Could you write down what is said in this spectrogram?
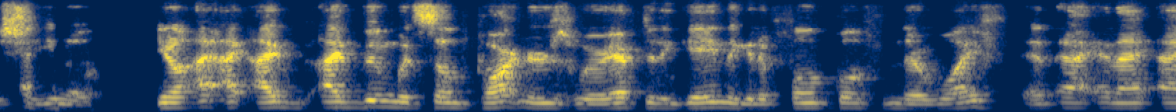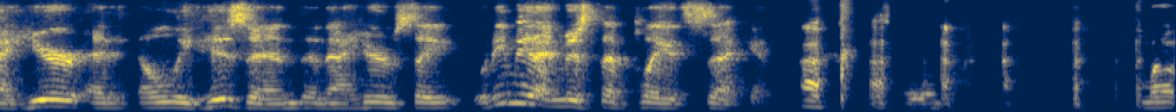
she, you know, you know, I, I I've been with some partners where after the game they get a phone call from their wife, and I, and I, I hear at only his end, and I hear him say, "What do you mean I missed that play at second? so my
